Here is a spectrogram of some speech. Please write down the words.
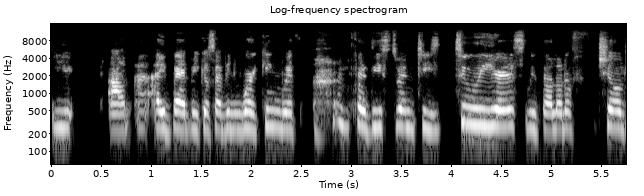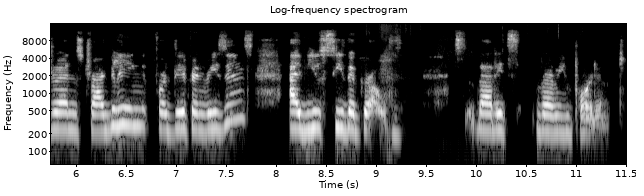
you, um, I bet because I've been working with for these 22 years with a lot of children struggling for different reasons, I you see the growth. So that is very important.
